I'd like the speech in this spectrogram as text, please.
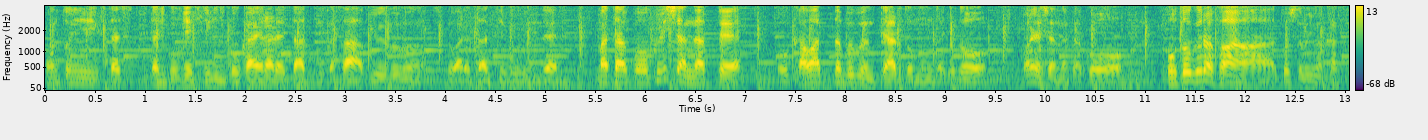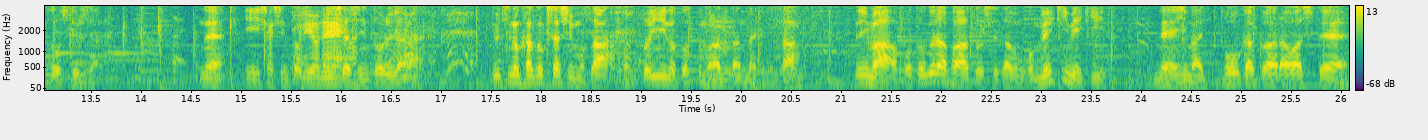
本当に 2, 人人こう劇的にこう変えられたっていうかさいう部分救われたっていう部分でまたこうクリスチャンになってこう変わった部分ってあると思うんだけどマリナちゃんなんかこうフォトグラファーとしても今活動してるじゃない。ね。いい写真撮るよいいね写真撮るじゃないうちの家族写真もさほんといいの撮ってもらったんだけどさ、で今フォトグラファーとして多分こうめきめきね今頭角を現して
